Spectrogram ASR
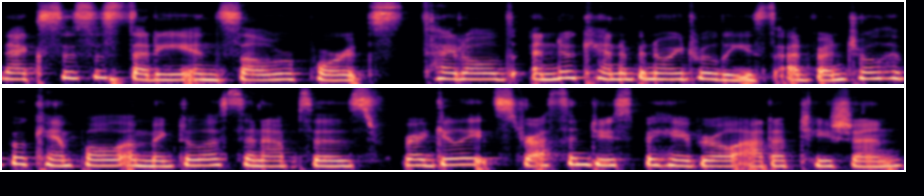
Next is a study in Cell Reports titled Endocannabinoid Release at Ventral Hippocampal Amygdala Synapses Regulate Stress Induced Behavioral Adaptation.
